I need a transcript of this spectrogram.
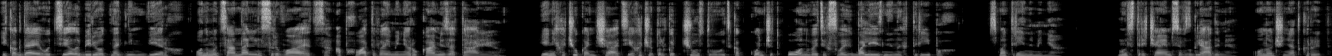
И когда его тело берет над ним вверх, он эмоционально срывается, обхватывая меня руками за талию. Я не хочу кончать, я хочу только чувствовать, как кончит он в этих своих болезненных трипах. Смотри на меня. Мы встречаемся взглядами. Он очень открыт.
